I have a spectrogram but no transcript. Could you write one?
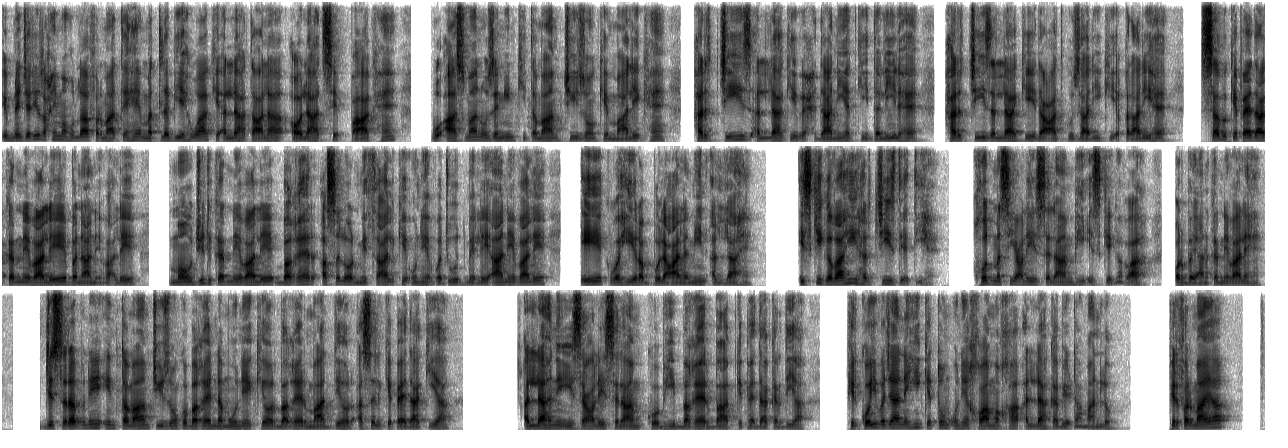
ابن جری رحمہ اللہ فرماتے ہیں مطلب یہ ہوا کہ اللہ تعالیٰ اولاد سے پاک ہیں، وہ آسمان و زمین کی تمام چیزوں کے مالک ہیں۔ ہر چیز اللہ کی وحدانیت کی دلیل ہے، ہر چیز اللہ کی اطاعت گزاری کی اقراری ہے۔ سب کے پیدا کرنے والے، بنانے والے، موجود کرنے والے، بغیر اصل اور مثال کے انہیں وجود میں لے آنے والے، ایک وہی رب العالمین اللہ ہیں۔ اس کی گواہی ہر چیز دیتی ہے۔ خود مسیح علیہ السلام بھی اس کے گواہ اور بیان کرنے والے ہیں۔ جس رب نے ان تمام چیزوں کو بغیر نمونے کے اور بغیر مادے اور اصل کے پیدا کیا، اللہ نے عیسیٰ علیہ السلام کو بھی بغیر باپ کے پیدا کر دیا۔ پھر کوئی وجہ نہیں کہ تم انہیں خواہ مخواہ اللہ کا بیٹا مان لو۔ پھر فرمایا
